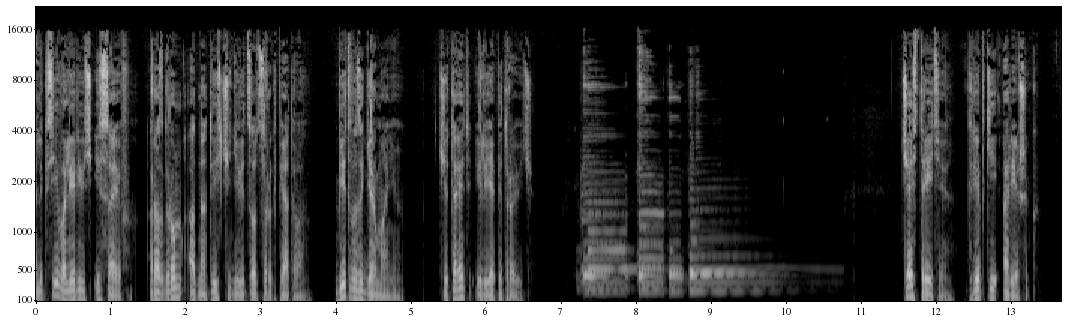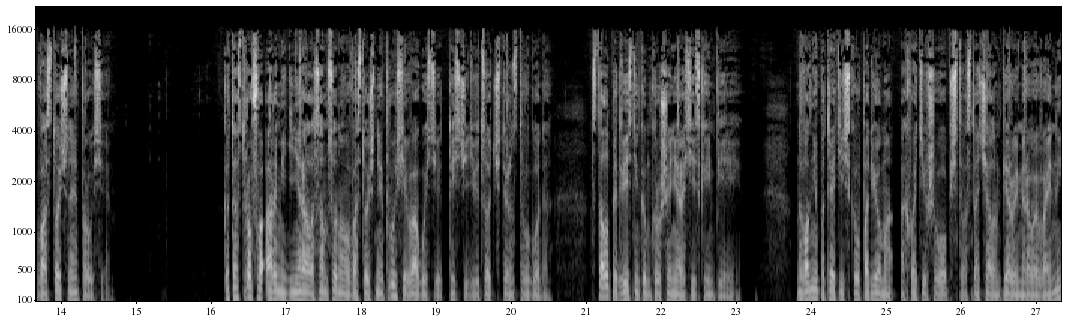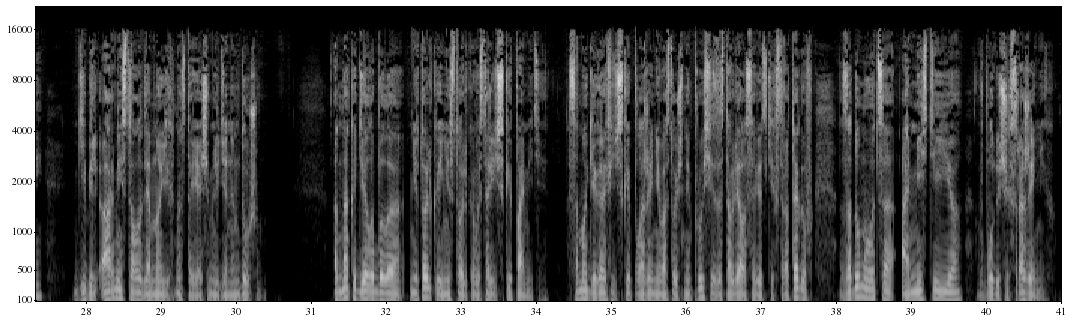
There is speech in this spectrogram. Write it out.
Алексей Валерьевич Исаев. Разгром 1945 -го. Битва за Германию. Читает Илья Петрович. Часть третья. Крепкий орешек. Восточная Пруссия. Катастрофа армии генерала Самсонова в Восточной Пруссии в августе 1914 года стала предвестником крушения Российской империи. На волне патриотического подъема, охватившего общество с началом Первой мировой войны, гибель армии стала для многих настоящим ледяным душем. Однако дело было не только и не столько в исторической памяти. Само географическое положение Восточной Пруссии заставляло советских стратегов задумываться о месте ее в будущих сражениях.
